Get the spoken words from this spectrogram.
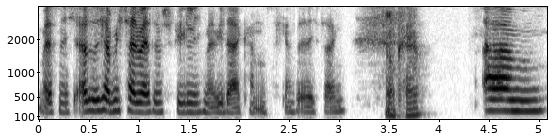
weiß nicht. Also ich habe mich teilweise im Spiegel nicht mehr wiedererkannt, muss ich ganz ehrlich sagen. Okay. Ähm,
